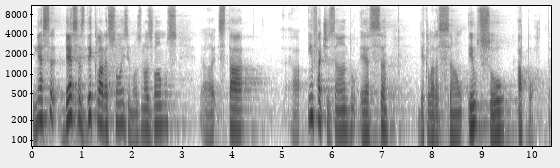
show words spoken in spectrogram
E nessa, dessas declarações, irmãos, nós vamos uh, estar uh, enfatizando essa declaração: Eu sou a porta.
